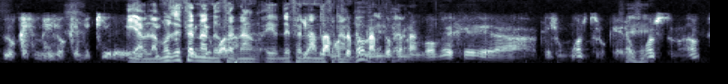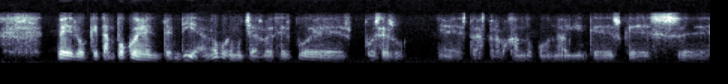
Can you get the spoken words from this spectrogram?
lo que me lo que me quiere. Y hablamos de Fernando Fernán, eh, de Fernando, Fernando Gómez, Fernán Gómez que era que es un monstruo, que era un monstruo, ¿no? Pero que tampoco entendía, ¿no? Porque muchas veces, pues, pues eso, eh, estás trabajando con alguien que es que es, eh,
